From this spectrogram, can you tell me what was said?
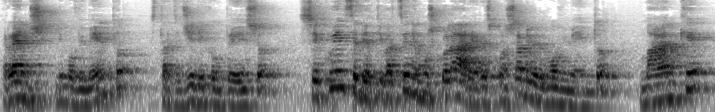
range di movimento, strategie di compenso, sequenze di attivazione muscolare responsabile del movimento, ma anche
